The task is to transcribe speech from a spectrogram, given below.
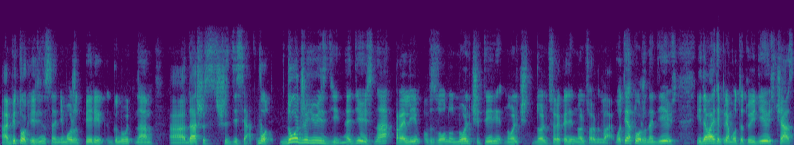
А биток, единственное, не может перегнуть нам до 60. Вот, Doge USD. Надеюсь на пролив в зону 0.4, 0.41, 0.42. Вот я тоже надеюсь. И давайте прям вот эту идею сейчас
